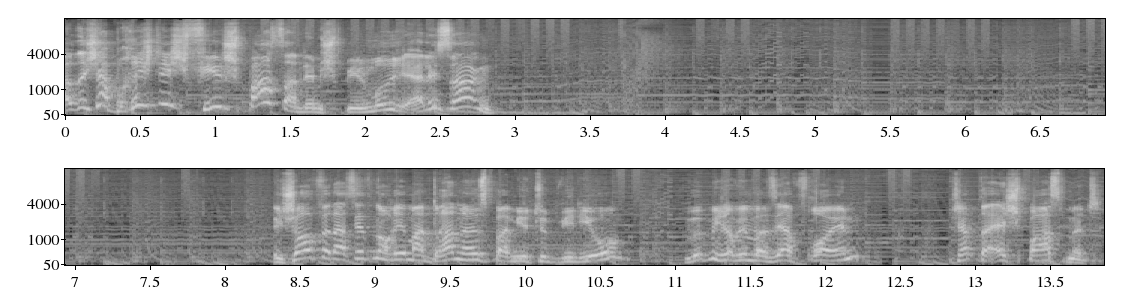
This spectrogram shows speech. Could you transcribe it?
Also ich habe richtig viel Spaß an dem Spiel, muss ich ehrlich sagen. Ich hoffe, dass jetzt noch jemand dran ist beim YouTube-Video. Würde mich auf jeden Fall sehr freuen. Ich habe da echt Spaß mit.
